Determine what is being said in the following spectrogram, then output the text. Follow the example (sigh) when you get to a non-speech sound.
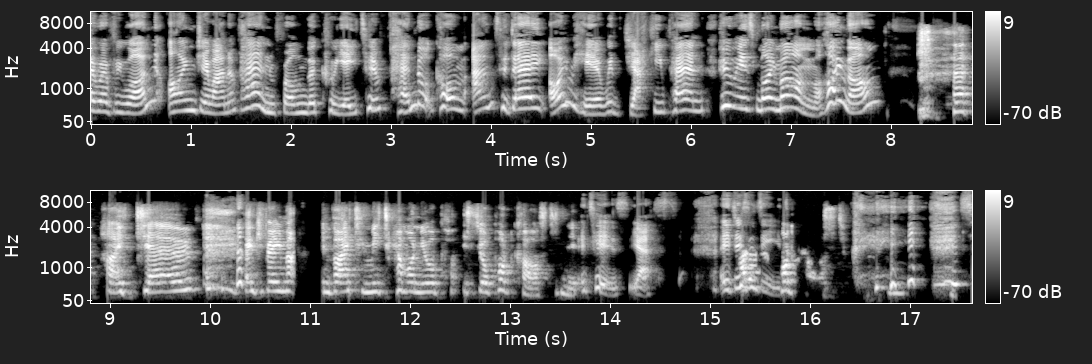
Hello, everyone. I'm Joanna Penn from thecreativepenn.com, and today I'm here with Jacqui Penn, who is my mum. Hi, mum. (laughs) Hi, Joe. Thank you very much for inviting me to come on your. It's your podcast, isn't it? It is, yes. It is indeed. Podcast. (laughs)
